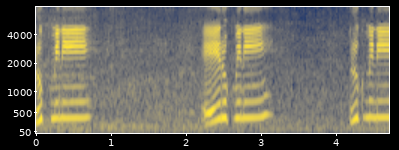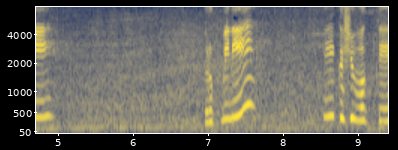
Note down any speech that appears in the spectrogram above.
रुक्मिणी ए रुक्मिणी रुक्मिणी रुक्मिणी हे कशी बघते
